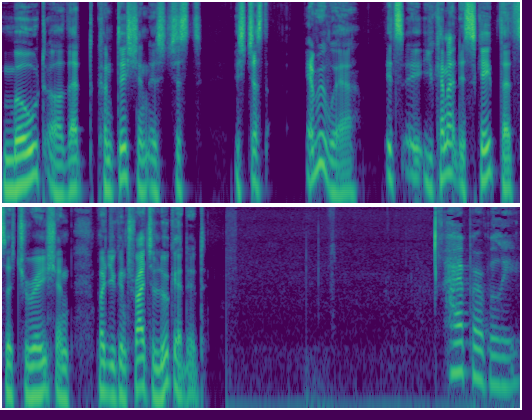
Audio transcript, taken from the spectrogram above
mode or that condition is just is just everywhere. It's uh, you cannot escape that situation, but you can try to look at it. Hyperbole.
